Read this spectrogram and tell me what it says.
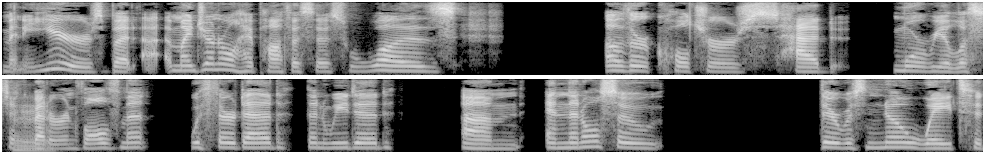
many years, but uh, my general hypothesis was other cultures had more realistic mm. better involvement with their dead than we did. Um, and then also, there was no way to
